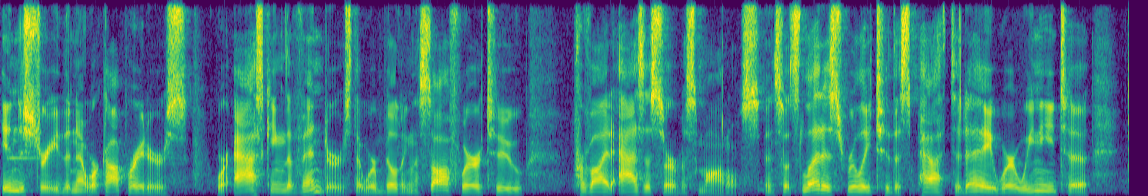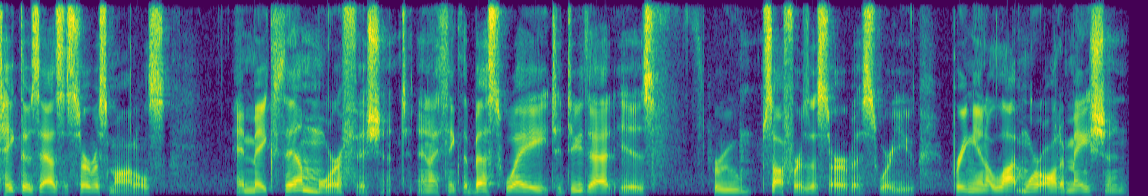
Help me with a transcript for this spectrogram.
industry, the network operators, were asking the vendors that were building the software to provide as a service models. And so it's led us really to this path today where we need to take those as a service models and make them more efficient. And I think the best way to do that is through software as a service, where you bring in a lot more automation,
